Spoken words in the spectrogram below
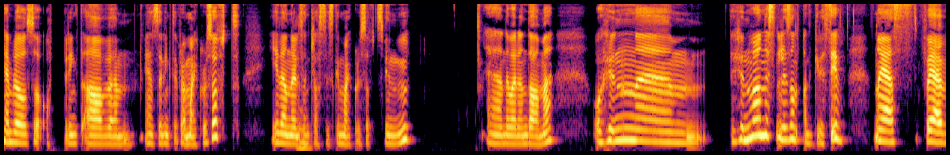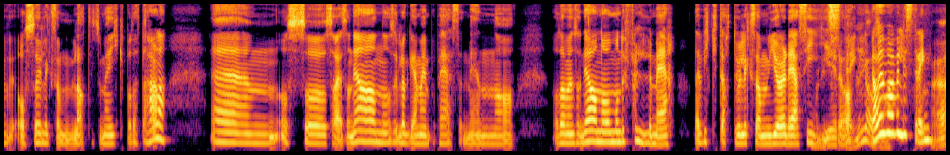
jeg ble også oppringt av um, en som ringte fra Microsoft, i denne liksom klassiske Microsoft-svindelen. Uh, det var en dame. Og hun hun var nesten litt sånn aggressiv, jeg, for jeg også liksom latet som jeg gikk på dette her, da. Um, og så sa jeg sånn Ja, nå logger jeg meg inn på PC-en min, og, og da var hun sånn Ja, nå må du følge med. Det er viktig at du liksom gjør det jeg sier. litt streng, og, altså. Ja, hun var veldig streng. Ja,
